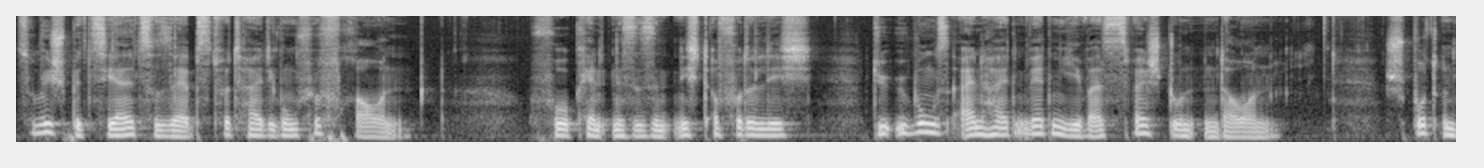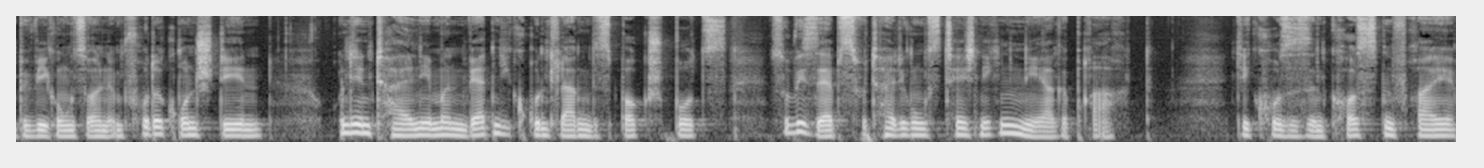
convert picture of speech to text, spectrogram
sowie speziell zur Selbstverteidigung für Frauen. Vorkenntnisse sind nicht erforderlich, die Übungseinheiten werden jeweils zwei Stunden dauern. Sport und Bewegung sollen im Vordergrund stehen und den Teilnehmern werden die Grundlagen des Boxsports sowie Selbstverteidigungstechniken nähergebracht. Die Kurse sind kostenfrei,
